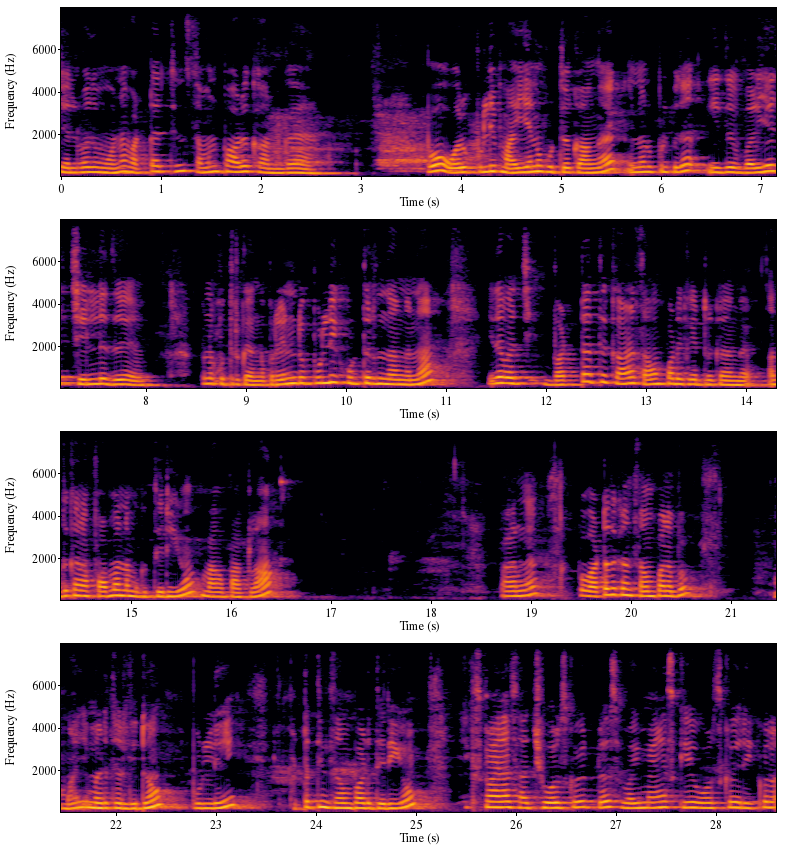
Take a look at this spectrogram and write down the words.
செல்வதுமான வட்டத்தின் சமன்பாடு காண்க. இப்போது ஒரு புள்ளி மையம்னு கொடுத்துருக்காங்க. இன்னொரு புள்ளி தான் இது வழியாக செல்லுது அப்படின்னு கொடுத்துருக்காங்க. இப்போ ரெண்டு புள்ளி கொடுத்துருந்தாங்கன்னா இதை வச்சு வட்டத்துக்கான சமன்பாடு கேட்டிருக்காங்க. அதுக்கான ஃபார்முலா நமக்கு தெரியும். வாங்க பார்க்கலாம். பாருங்கள் இப்போ வட்டத்துக்கான சமன்பாடு மையம் எடுத்து எழுதிட்டோம். புள்ளி வட்டத்தின் சமன்பாடு தெரியும். X minus H whole square plus Y minus K whole square equal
